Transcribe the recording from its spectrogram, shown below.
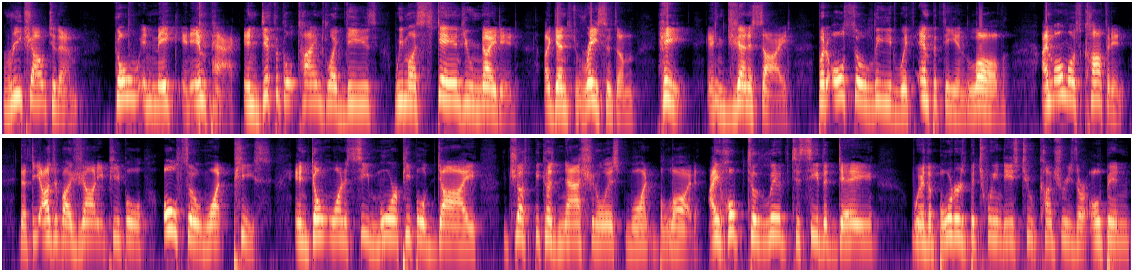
Reach out to them. Go and make an impact. In difficult times like these, we must stand united against racism, hate, and genocide, but also lead with empathy and love. I'm almost confident that the Azerbaijani people also want peace and don't want to see more people die just because nationalists want blood. I hope to live to see the day where the borders between these two countries are open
